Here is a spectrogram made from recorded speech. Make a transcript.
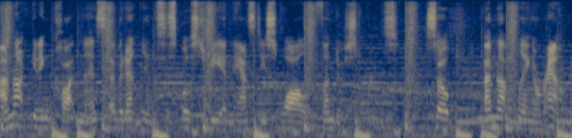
I'm not getting caught in this. Evidently, this is supposed to be a nasty squall of thunderstorms. So I'm not playing around.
